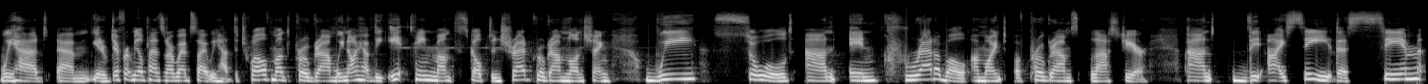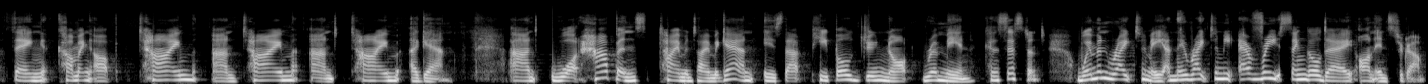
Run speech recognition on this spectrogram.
We had, um, you know, different meal plans on our website. We had the 12 month program. We now have the 18 month sculpt and shred program launching. We sold an incredible amount of programs last year. And the, I see the same thing coming up time and time and time again. And what happens time and time again is that people do not remain consistent. Women write to me and they write to me every single day on Instagram.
